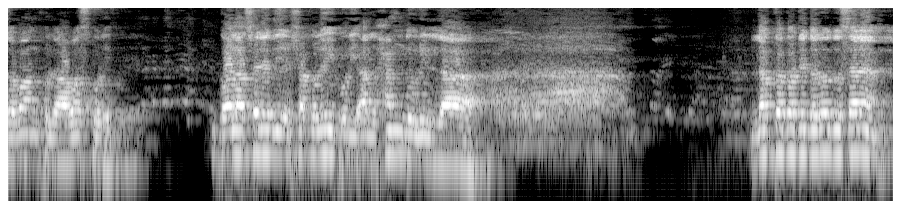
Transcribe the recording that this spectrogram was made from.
জবান খুলে আওয়াজ করে। গলা ছেড়ে দিয়ে সকলেই পড়ি, আলহামদুলিল্লাহ। লক্ষ কোটি দরুদ সালাম।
